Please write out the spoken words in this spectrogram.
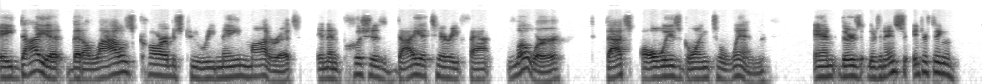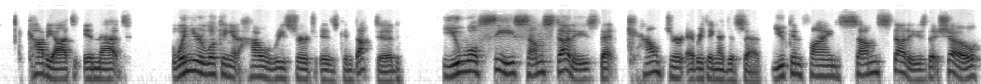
a diet that allows carbs to remain moderate and then pushes dietary fat lower, that's always going to win. And there's there's an in- interesting caveat in that when you're looking at how research is conducted, you will see some studies that counter everything I just said. You can find some studies that show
